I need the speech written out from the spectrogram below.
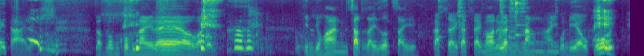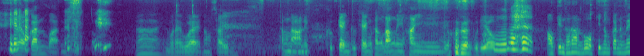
ยตายแล้วรับลมคมในแล้วว่ะกินอยู่ห้านสัตว์ใส่สดใส่กัดใส่กัดใส่มาเฮือนนั่งให้คนเดียวโอ้ยแล้วกันบาดนี่อ้ายบ่ได้บ่ได้น้องใส่นี่ ทั้งหน้านี่คือแก่งคือแข็งทั้งหลังนี่ให้อยู่เฮือนผู้เดียว เอากินเท่านั้นบ่กินน้ำกันได้ไหม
